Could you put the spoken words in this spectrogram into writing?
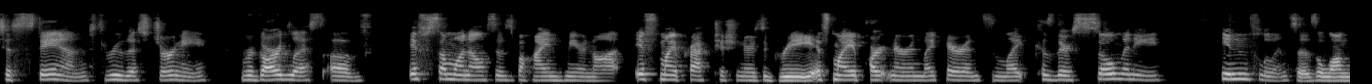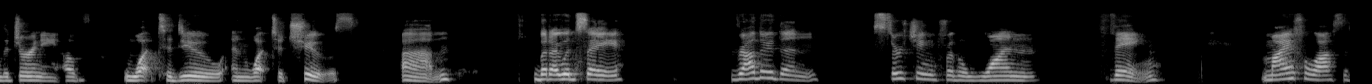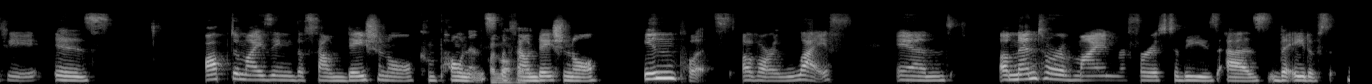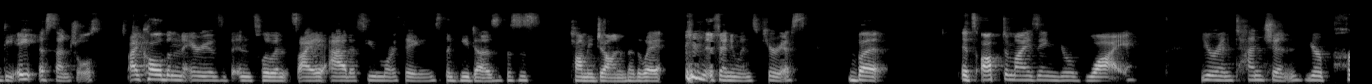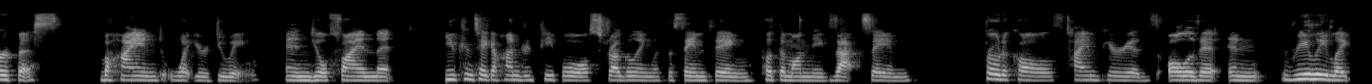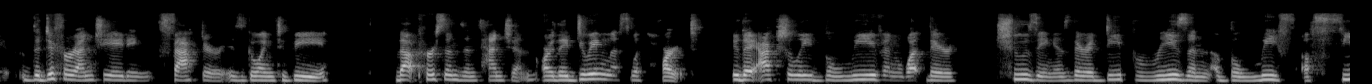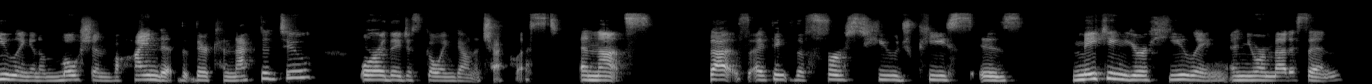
to stand through this journey, regardless of if someone else is behind me or not, if my practitioners agree, if my partner and my parents and like, because there's so many influences along the journey of what to do and what to choose. Um, but I would say rather than searching for the one thing, my philosophy is optimizing the foundational components, the it. foundational inputs of our life. And a mentor of mine refers to these as the eight of the eight essentials. I call them the areas of influence. I add a few more things than he does. This is Tommy John, by the way, if anyone's curious. But it's optimizing your why, your intention, your purpose behind what you're doing. And you'll find that you can take a hundred people struggling with the same thing, put them on the exact same protocols, time periods, all of it. And really like the differentiating factor is going to be that person's intention. Are they doing this with heart? Do they actually believe in what they're choosing? Is there a deep reason, a belief, a feeling, an emotion behind it that they're connected to? Or are they just going down a checklist? And that's that's i think the first huge piece is making your healing and your medicine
